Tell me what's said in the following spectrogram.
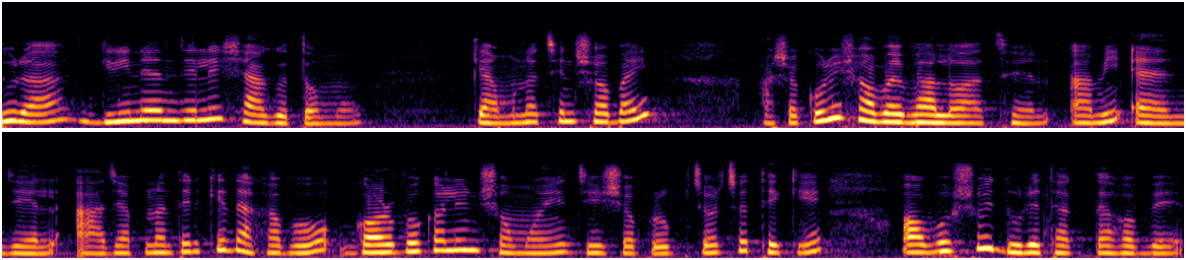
বন্ধুরা, গ্রিন অ্যাঞ্জেলে স্বাগতম। কেমন আছেন সবাই? আশা করি সবাই ভালো আছেন। আমি অ্যাঞ্জেল। আজ আপনাদেরকে দেখাবো গর্ভকালীন সময়ে যেসব রূপচর্চা থেকে অবশ্যই দূরে থাকতে হবে।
